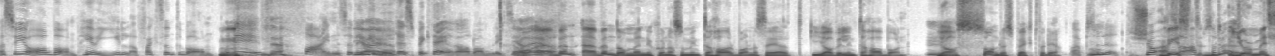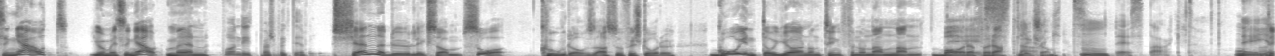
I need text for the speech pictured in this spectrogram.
Alltså jag har barn, jag gillar faktiskt inte barn. Och det är fine så länge Ja, ja. du respekterar dem. Liksom. Och Ja, ja. även, även de människorna som inte har barn och säger att jag vill inte ha barn. Jag har sån respekt för det. Absolut. sure, alltså, Visst, absolut. you're missing out, you're missing out, men Från ditt perspektiv. känner du liksom så, kudos, alltså förstår du. Gå inte och gör någonting för någon annan bara för att. Liksom. Det är starkt. Det är Det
